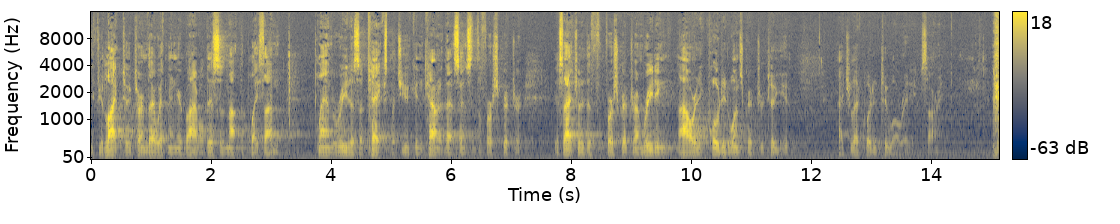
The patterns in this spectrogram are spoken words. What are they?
If you'd like to, turn there with me in your Bible. This is not the place I'm planning to read as a text, but you can count it that sense as the first scripture. It's actually the first scripture I'm reading. I already quoted one scripture to you. Actually, I quoted two already. Sorry.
